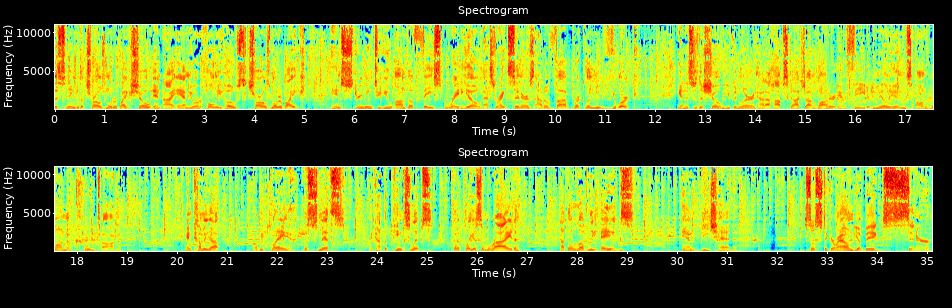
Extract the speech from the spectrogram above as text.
listening to the Charles Motorbike Show, and I am your holy host, Charles Motorbike, and streaming to you on the Face Radio. That's right, sinners, out of uh, Brooklyn, New York. And this is the show where you can learn how to hopscotch on water and feed millions on one crouton. And coming up, I'll be playing the Smiths. I got the pink slips, gonna play you some ride, got the lovely eggs, and Beachhead. So stick around, you big sinner.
